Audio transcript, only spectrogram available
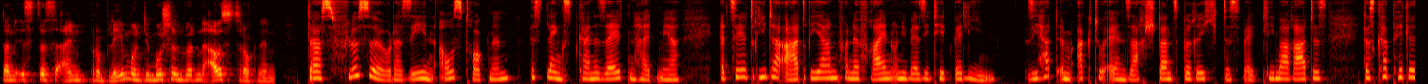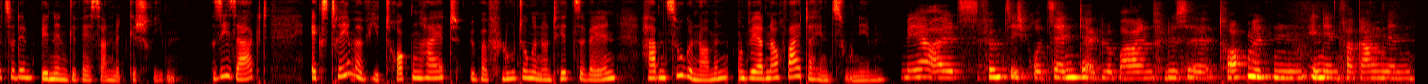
dann ist das ein Problem und die Muscheln würden austrocknen. Dass Flüsse oder Seen austrocknen, ist längst keine Seltenheit mehr, erzählt Rita Adrian von der Freien Universität Berlin. Sie hat im aktuellen Sachstandsbericht des Weltklimarates das Kapitel zu den Binnengewässern mitgeschrieben. Sie sagt, Extreme wie Trockenheit, Überflutungen und Hitzewellen haben zugenommen und werden auch weiterhin zunehmen. Mehr als 50 Prozent der globalen Flüsse trockneten in den vergangenen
